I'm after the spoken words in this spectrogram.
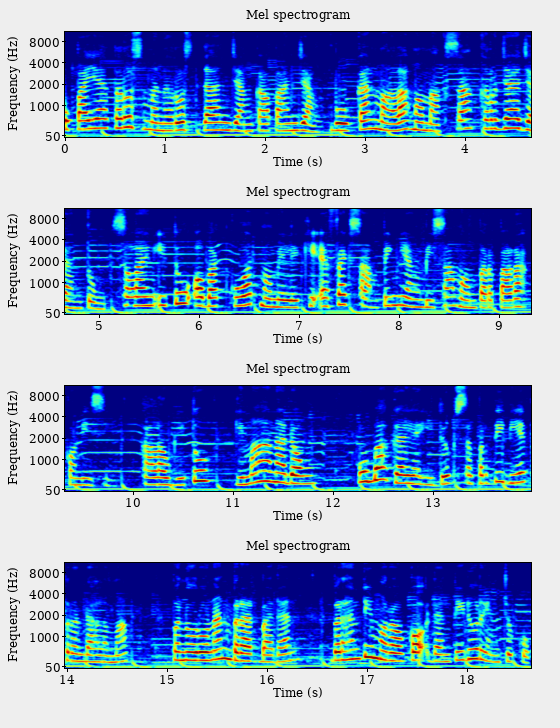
upaya terus-menerus dan jangka panjang, bukan malah memaksa kerja jantung. Selain itu, obat kuat memiliki efek samping yang bisa memperparah kondisi. Kalau gitu, gimana dong? Ubah gaya hidup seperti diet rendah lemak, penurunan berat badan, berhenti merokok dan tidur yang cukup.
